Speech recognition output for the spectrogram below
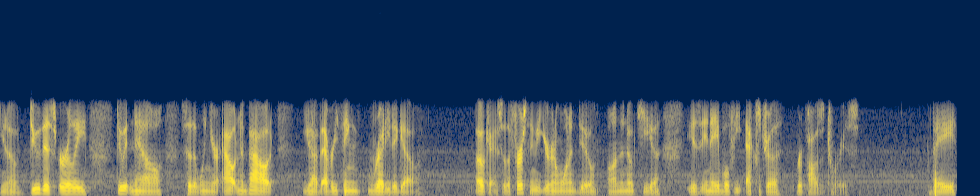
you know, do this early, do it now so that when you're out and about, you have everything ready to go. Okay, so the first thing that you're going to want to do on the Nokia is enable the extra repositories. They,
